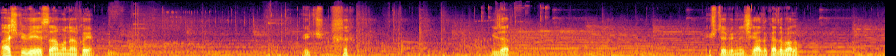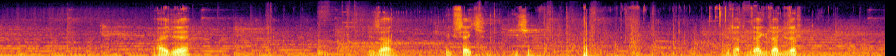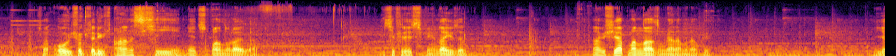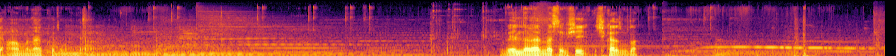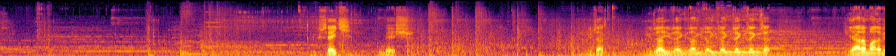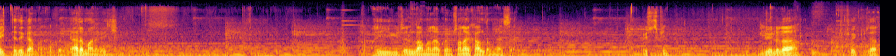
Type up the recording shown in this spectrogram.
Aç bir VS amına koyayım. 3 Güzel. Üçte birini çıkardık hadi bakalım. Haydi. Güzel. Yüksek. 2. Güzel güzel güzel güzel. Sonra, oy çok güzel. Yük Ananı sikeyim. Niye tutmadın orayı be? 2 free spin da güzel. Ha bir şey yapman lazım yani amına koyayım. Ya amına kodumun ya. Vella vermezse bir şey çıkarız buradan. Yüksek 5. Güzel. Güzel güzel güzel güzel güzel güzel güzel güzel. Yarım anı bekledik ama koyayım. Yarım anı bek. İyi güzel. 150 amına koyayım sana kaldım sen. Üst spin. Düğülü daha çok güzel.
